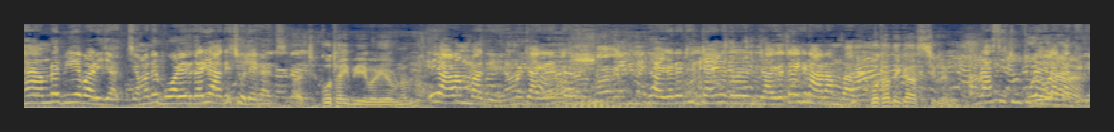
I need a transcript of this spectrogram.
হ্যাঁ আমরা বিয়ে বাড়ি যাচ্ছি। আমাদের বরের গাড়ি আগে চলে গেছে। আচ্ছা কোথায় বিয়ে বাড়ি আপনাদের? এই আরামবাগে। আমরা জায়গাটা জায়গাটা ঠিক জানি না তবে জায়গাটা এখানে আরামবাগ। কোথা থেকে আসছিলেন? আমরা আসছি চুচুড়া এলাকা থেকে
